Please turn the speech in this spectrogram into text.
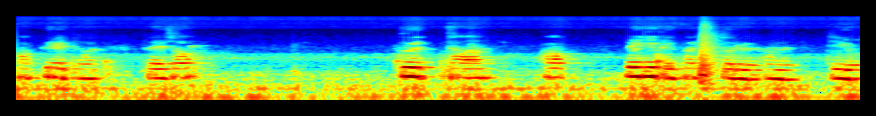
각 B를 더 더해서 그 다음 각 빼기 180도를 하면 돼요.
